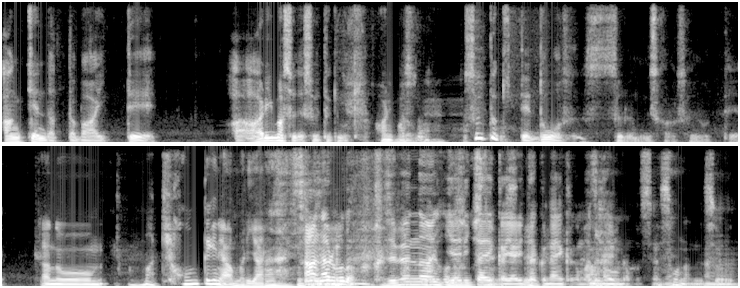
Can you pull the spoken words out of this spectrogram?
案件だった場合ってあありますよねそういう時も。ありますね。そういう時ってどうするんですか？そういうのって。あのまあ基本的にはあんまりやらないあなるほど。自分の やりたいかやりたくないかがまず入るかもしれない、そうなんですよ、うん、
